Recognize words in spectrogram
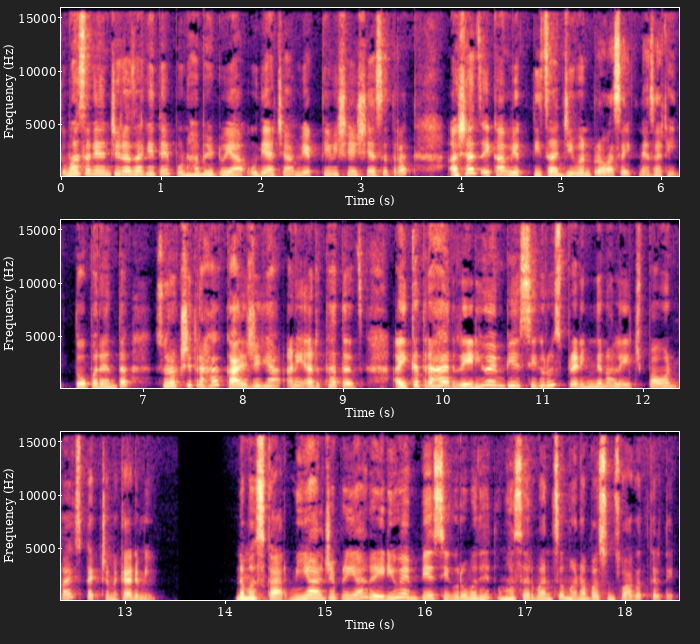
तुम्हा सगळ्यांची रजा घेते. पुन्हा भेटूया उद्याच्या व्यक्तिविशेष या सत्रात. अशाच एका व्यक्तीचा जीवन प्रवास ऐकण्यासाठी. तोपर्यंत सुरक्षित राहा काळजी घ्या आणि अर्थातच ऐकत राहा radio M P S C Guru spreading the knowledge powered by Spectrum academy. नमस्कार मी R J Priya radio M P S C गुरुमध्ये तुम्हा सर्वांचं मनापासून स्वागत करते.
